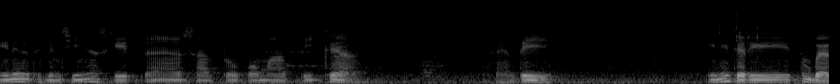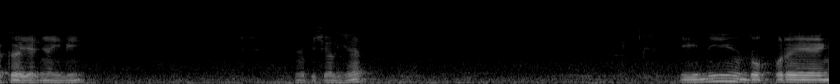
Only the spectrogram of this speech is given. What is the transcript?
Ini dimensinya sekitar 1,3 cm Ini dari tembaga kayaknya ini Anda bisa lihat. Ini untuk ring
